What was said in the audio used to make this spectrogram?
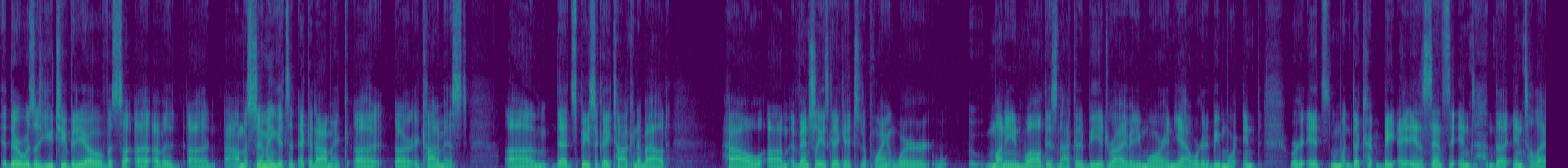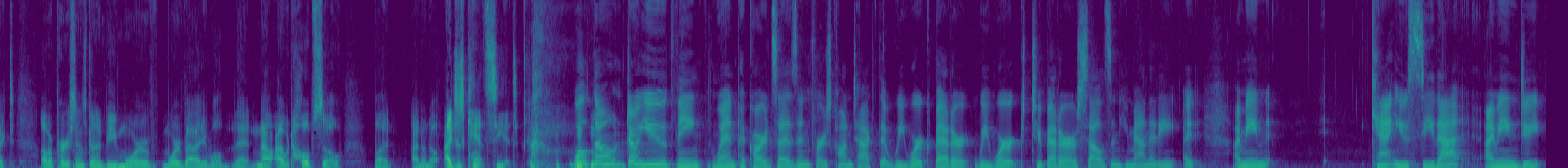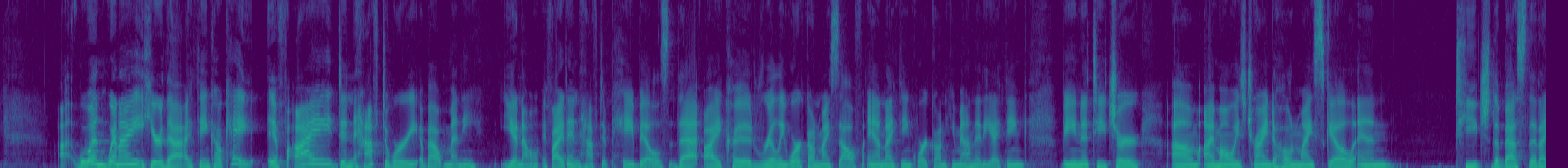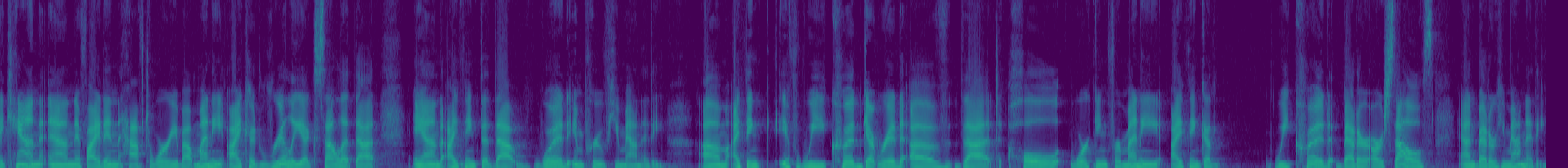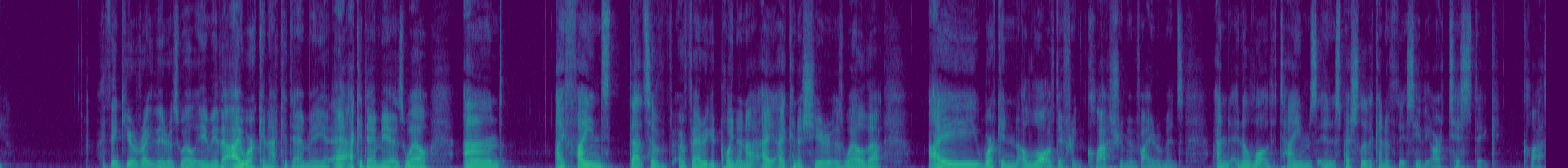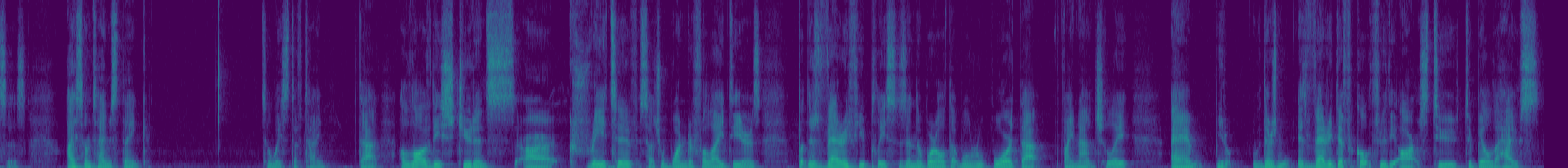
there was a YouTube video of a uh, of a uh, I'm assuming it's an economic uh, or economist um, that's basically talking about how um, eventually it's going to get to the point where money and wealth is not going to be a drive anymore, and yeah, we're going to be more. In, we're, it's the in a sense the in, the intellect of a person is going to be more more valuable than now. I would hope so, but I don't know. I just can't see it. well, don't don't you think when Picard says in First Contact that we work better, we work to better ourselves and humanity? I, I mean, can't you see that? I mean, do you, uh, when when I hear that, I think, okay, if I didn't have to worry about money, you know, if I didn't have to pay bills, that I could really work on myself and I think work on humanity. I think being a teacher, um, I'm always trying to hone my skill and teach the best that I can. And if I didn't have to worry about money, I could really excel at that. And I think that that would improve humanity. Um, I think if we could get rid of that whole working for money, I think uh, we could better ourselves and better humanity. I think you're right there as well, Amy. That I work in academia, uh, academia as well, and I find that's a, a very good point, and I, I, I kind of share it as well. That I work in a lot of different classroom environments, and in a lot of the times, in especially the kind of the, say the artistic classes, I sometimes think it's a waste of time. That a lot of these students are creative, such wonderful ideas, but there's very few places in the world that will reward that financially. Um, you know, there's it's very difficult through the arts to to build a house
